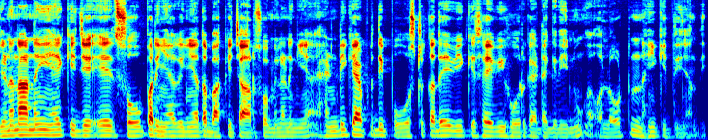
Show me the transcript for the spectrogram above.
ਗਿਣਨਾ ਨਹੀਂ ਹੈ ਕਿ ਜੇ ਇਹ 100 ਭਰੀਆਂ ਗਈਆਂ ਤਾਂ ਬਾਕੀ 400 ਮਿਲਣਗੀਆਂ। ਹੈਂਡੀਕੈਪਡ ਦੀ ਪੋਸਟ ਕਦੇ ਵੀ ਕਿਸੇ ਵੀ ਹੋਰ ਕੈਟਾਗਰੀ ਨੂੰ ਅਲੋਟ ਨਹੀਂ ਕੀਤੀ ਜਾਂਦੀ।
